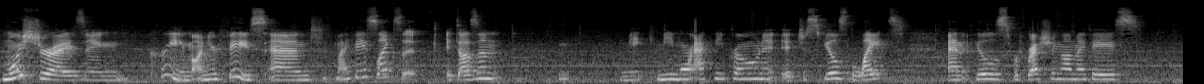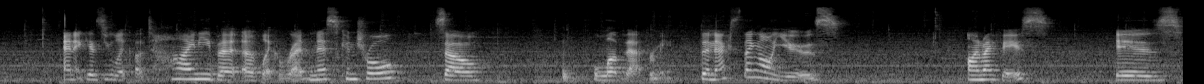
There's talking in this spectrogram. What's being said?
moisturizing cream on your face and my face likes it. It doesn't make me more acne prone. It, it just feels light and it feels refreshing on my face and it gives you like a tiny bit of like redness control. So love that for me. The next thing I'll use on my face is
